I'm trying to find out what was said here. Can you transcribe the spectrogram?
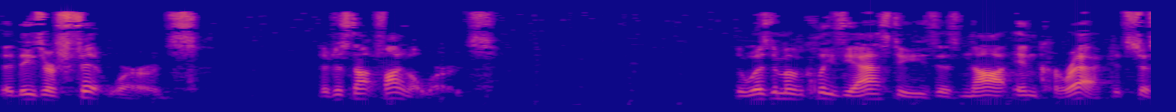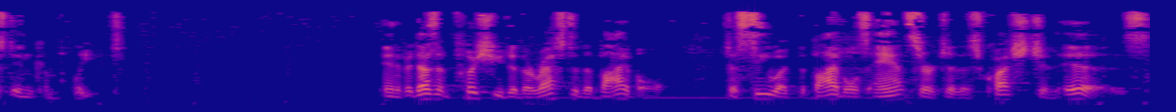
that these are fit words. They're just not final words. The wisdom of Ecclesiastes is not incorrect, it's just incomplete. And if it doesn't push you to the rest of the Bible to see what the Bible's answer to this question is,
